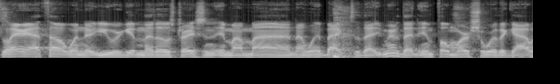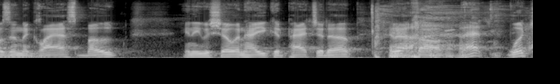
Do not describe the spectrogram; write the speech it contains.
Larry, I thought when you were giving that illustration in my mind, I went back to that. You remember that infomercial where the guy was in the glass boat and he was showing how you could patch it up, and I thought that what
